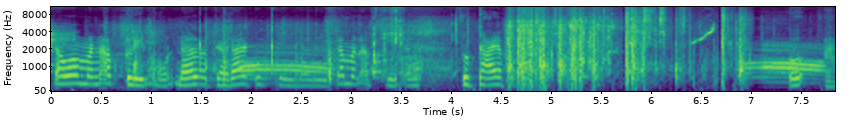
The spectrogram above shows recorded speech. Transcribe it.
แต่ว่ามันอัปเกรดหมดนะ เราจะได้ทุกสิ่งมาเลย ถ้ามันอัปเกรดอันสุดท้ายอะเออเอา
